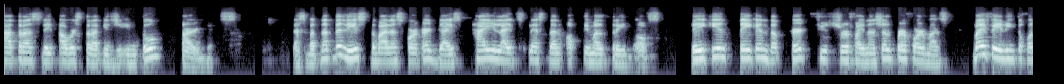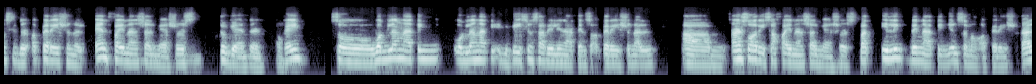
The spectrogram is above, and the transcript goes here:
uh, translate our strategy into targets. Last but not the least, the balance scorecard guys highlights less than optimal trade-offs taken, taken that hurt future financial performance by failing to consider operational and financial measures together. Okay? So, wag lang nating wag lang nating i-base yung sarili natin sa operational um, or sorry, sa financial measures. But i-link din natin yun sa mga operational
